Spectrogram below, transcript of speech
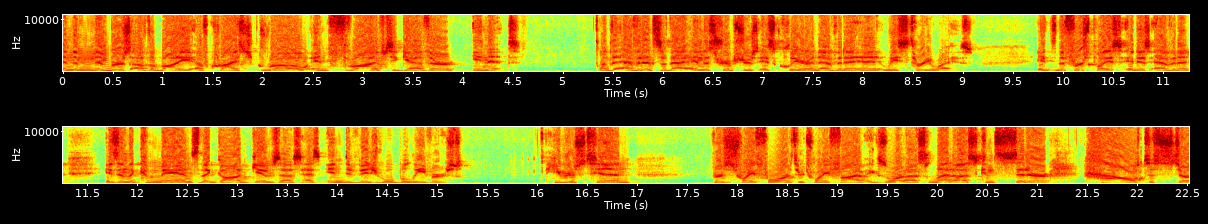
And the members of the body of Christ grow and thrive together in it. Now, the evidence of that in the scriptures is clear and evident in at least three ways. It's, the first place it is evident is in the commands that God gives us as individual believers. Hebrews 10 verse 24 through 25 exhort us, let us consider how to stir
